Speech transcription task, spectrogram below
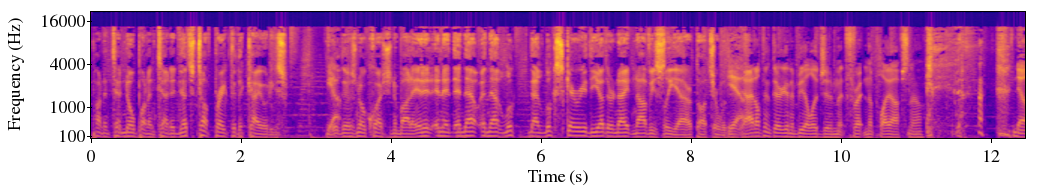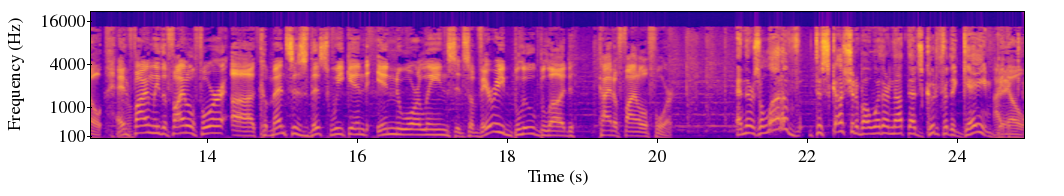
pun intended, no pun intended. That's a tough break for the Coyotes. Yeah. There's no question about it. And, it, and, it, and that and that look that looked scary the other night. And obviously, yeah, our thoughts are with Yeah. Yeah, I don't think they're going to be a legitimate threat in the playoffs now. No. And finally, the Final Four uh, commences this weekend in New Orleans. It's a very blue blood kind of Final Four. And there's a lot of discussion about whether or not that's good for the game. I know.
